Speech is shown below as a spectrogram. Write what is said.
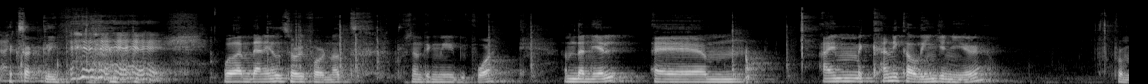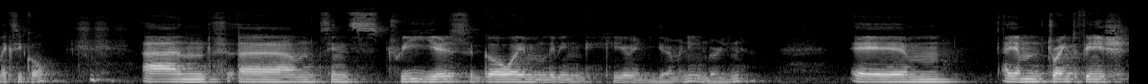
Exactly. well, I'm Daniel. Sorry for not presenting me before. I'm Daniel. Um, I'm a mechanical engineer from Mexico. and um, since three years ago, I'm living here in Germany, in Berlin. Um, I am trying to finish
